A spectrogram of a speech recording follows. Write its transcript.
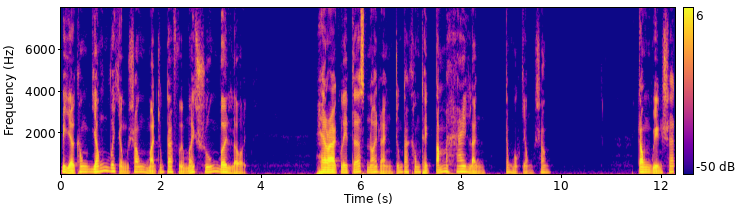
bây giờ không giống với dòng sông mà chúng ta vừa mới xuống bơi lội. Heraclitus nói rằng chúng ta không thể tắm hai lần trong một dòng sông. Trong quyển sách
